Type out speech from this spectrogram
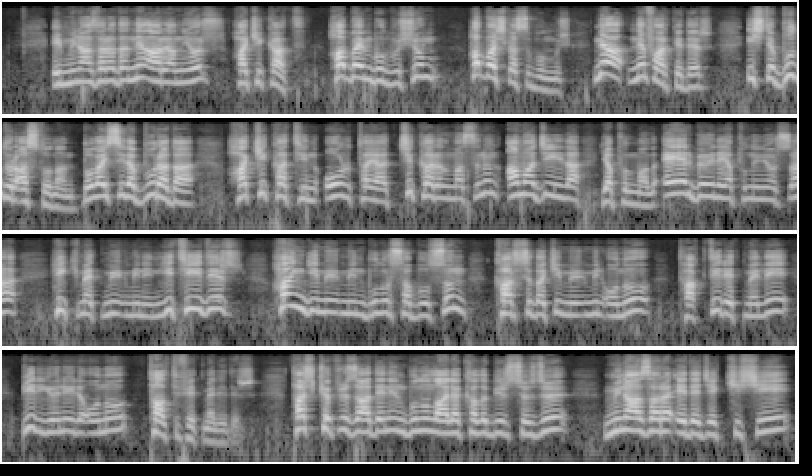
E münazarada ne aranıyor? Hakikat. Ha ben bulmuşum ha başkası bulmuş. Ne, ne fark eder? İşte budur asıl olan. Dolayısıyla burada hakikatin ortaya çıkarılmasının amacıyla yapılmalı. Eğer böyle yapılıyorsa hikmet müminin yitiğidir. Hangi mümin bulursa bulsun karşıdaki mümin onu takdir etmeli bir yönüyle onu taltif etmelidir. Taş Köprüzade'nin bununla alakalı bir sözü münazara edecek kişi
